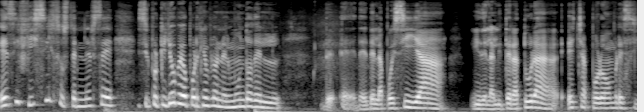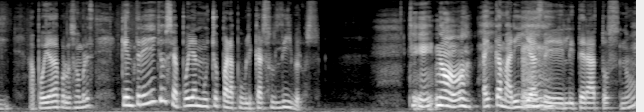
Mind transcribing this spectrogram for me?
Es difícil sostenerse, es decir, porque yo veo, por ejemplo, en el mundo del, eh, de, la poesía y de la literatura hecha por hombres y apoyada por los hombres, que entre ellos se apoyan mucho para publicar sus libros. Sí, no. Hay camarillas eh, de literatos, ¿no?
